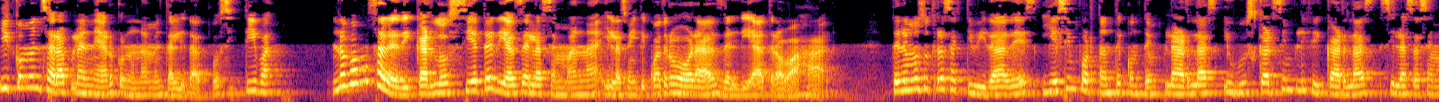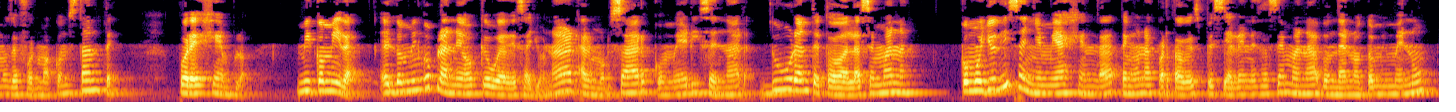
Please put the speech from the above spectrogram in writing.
y comenzar a planear con una mentalidad positiva. No vamos a dedicar los 7 días de la semana y las 24 horas del día a trabajar. Tenemos otras actividades y es importante contemplarlas y buscar simplificarlas si las hacemos de forma constante. Por ejemplo, mi comida. El domingo planeo que voy a desayunar, almorzar, comer y cenar durante toda la semana. Como yo diseñé mi agenda, tengo un apartado especial en esa semana donde anoto mi menú.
